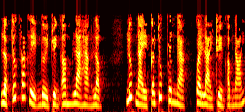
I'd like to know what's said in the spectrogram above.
lập tức phát hiện người truyền âm là hàng lập. Lúc này có chút kinh ngạc, quay lại truyền âm nói.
